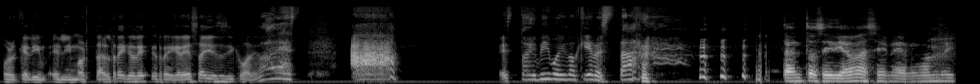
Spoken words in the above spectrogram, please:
Porque el, in- el inmortal regresa y es así como de ¿Dónde es? ¡Ah! Estoy vivo y no quiero estar. Tantos idiomas en el mundo y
